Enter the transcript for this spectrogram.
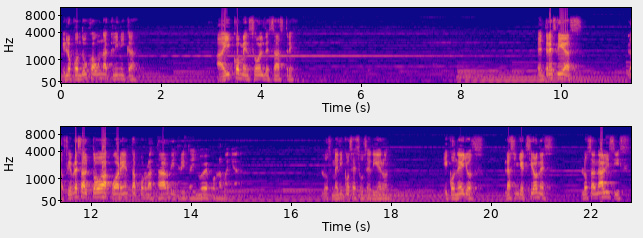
y lo condujo a una clínica. Ahí comenzó el desastre. En tres días, la fiebre saltó a 40 por la tarde y 39 por la mañana. Los médicos se sucedieron y con ellos las inyecciones, los análisis,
